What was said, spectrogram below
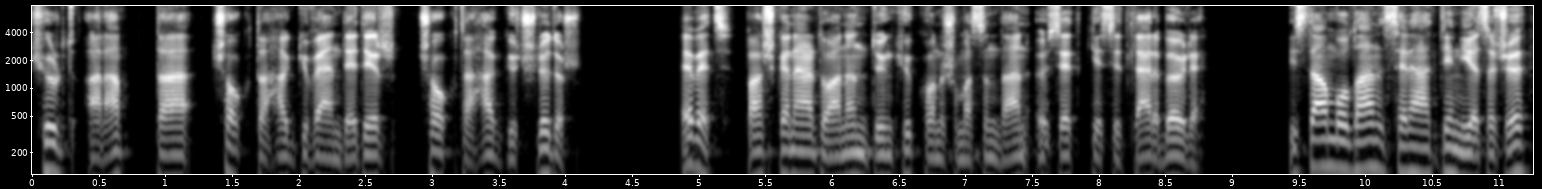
Kürt Arap da çok daha güvendedir, çok daha güçlüdür. Evet, Başkan Erdoğan'ın dünkü konuşmasından özet kesitler böyle. İstanbul'dan Selahattin Yazıcı,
